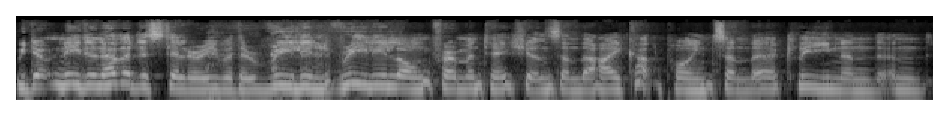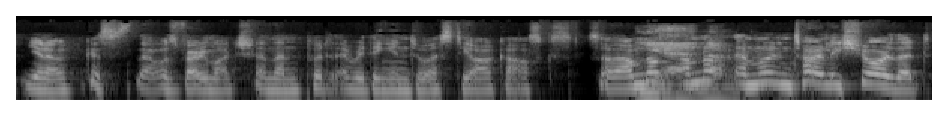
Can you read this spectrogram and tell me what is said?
we don't need another distillery with a really really long fermentations and the high cut points and the clean and and you know because that was very much and then put everything into STR casks. So I'm not yeah, I'm not I'm not entirely sure that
